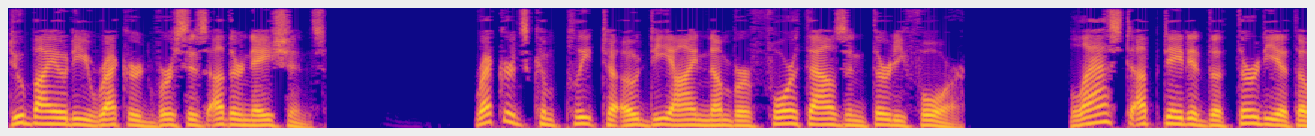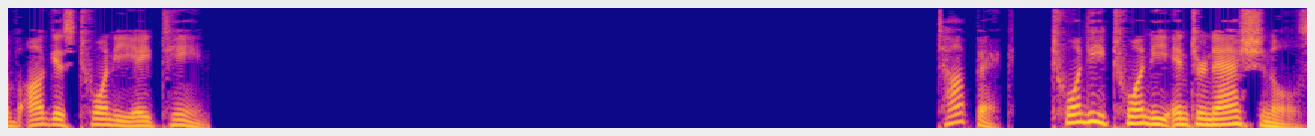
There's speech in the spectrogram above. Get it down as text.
Dubai record vs other nations Records complete to ODI number 4034. Last updated 30 August 2018. Topic 2020 internationals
